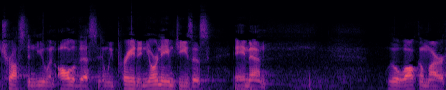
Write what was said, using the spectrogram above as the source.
trust in you in all of this, and we pray it in your name, Jesus. Amen. We will welcome our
